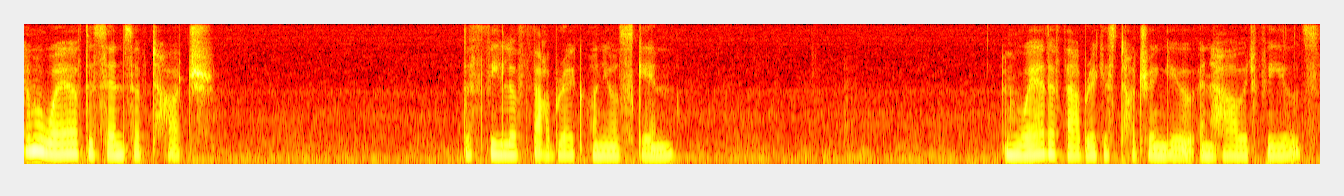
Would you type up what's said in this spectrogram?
Become aware of the sense of touch, the feel of fabric on your skin, and where the fabric is touching you and how it feels.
